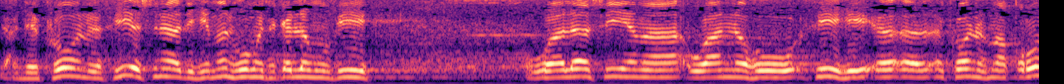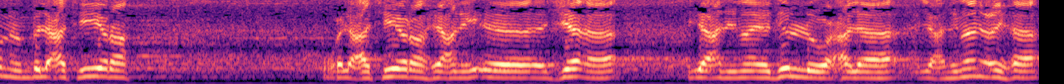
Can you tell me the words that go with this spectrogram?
يعني يكون في إسناده من هو متكلم فيه ولا سيما وأنه فيه كونه مقرون بالعتيرة والعتيرة يعني جاء يعني ما يدل على يعني منعها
